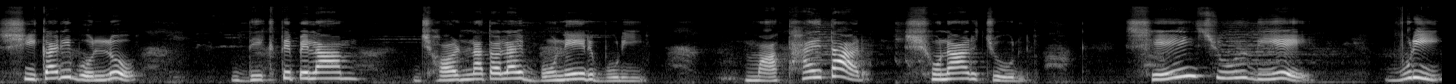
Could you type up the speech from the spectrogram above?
শিকারি বলল, দেখতে পেলাম ঝর্ণাতলায় বনের বুড়ি। মাথায় তার সোনার চুল। সেই চুল দিয়ে বুড়ি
